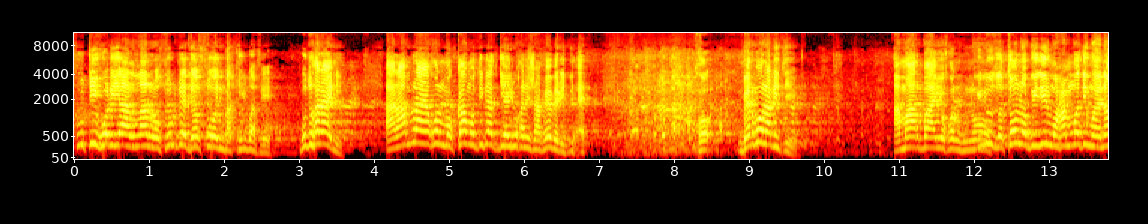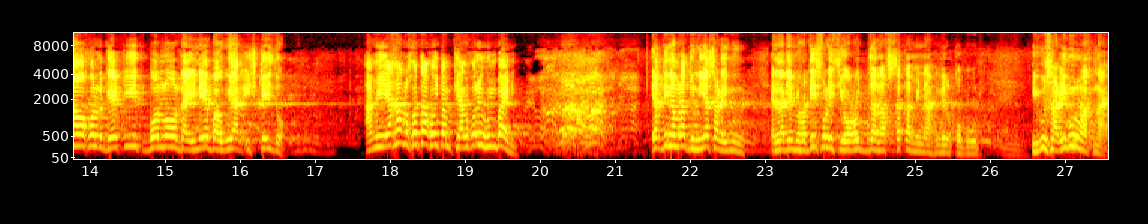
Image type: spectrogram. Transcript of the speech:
ফুটি ভরিয়া আল্লাহর রসুলরে দেখছইন বাকির বাপে। বুঝু হারায়নি আর আমরা এখন মক্কা মতিরাত গিয়ে খালি সাফে বেরিলে বেরবো না নীতি আমার বাই অকল শুনো। কিন্তু যত নবীজির মোহাম্মদী ময়না অকল গেটিত, বন ডাইনে বাউয়ার স্টেজ আমি এখান কথা কইতাম খেয়াল করে শুনবাই নি একদিন আমরা দুনিয়া ছাড়িমু এর লাগে আমি হদিস পড়েছি অজ্জা নাফসাকা মিন আহলিল কবুর ইগু ছাড়িমুর মাত নাই।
